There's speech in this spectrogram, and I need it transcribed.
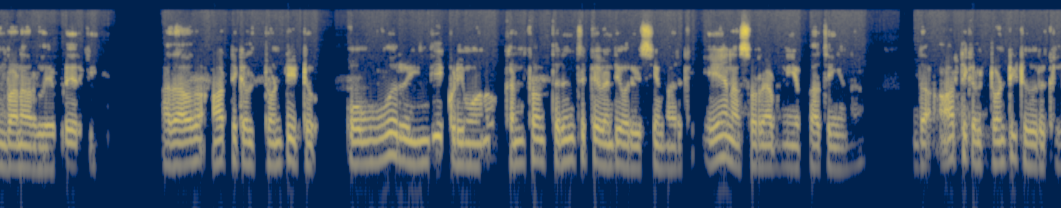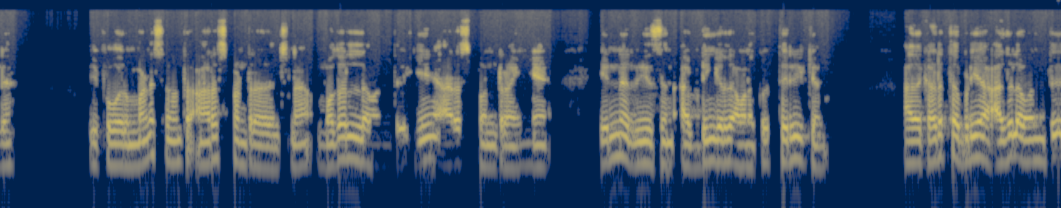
அன்பானவர்கள் எப்படி இருக்கீங்க? அதாவது ஆர்டிகல் டுவெண்ட்டி டூ ஒவ்வொரு இந்திய குடிமகனும் கன்ஃபார்ம் தெரிஞ்சுக்க வேண்டிய ஒரு விஷயமா இருக்குது ஏன் நான் சொல்கிறேன் அப்படின்னு பார்த்தீங்கன்னா இந்த ஆர்டிகல் டுவெண்ட்டி டூ இருக்குல்ல இப்போ ஒரு மனுஷன் வந்து அரெஸ்ட் பண்ணுறதா இருந்துச்சுன்னா முதல்ல வந்து ஏன் அரெஸ்ட் பண்ணுறாங்க என்ன ரீசன் அப்படிங்கிறது அவனுக்கு தெரிவிக்கணும். அதுக்கு அடுத்தபடியாக அதில் வந்து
